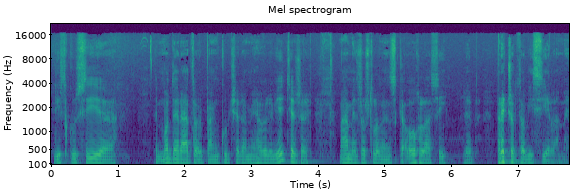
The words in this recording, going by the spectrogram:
diskusii a ten moderátor, pán Kučera, mi hovorí, viete, že máme zo Slovenska ohlasy, že prečo to vysielame?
